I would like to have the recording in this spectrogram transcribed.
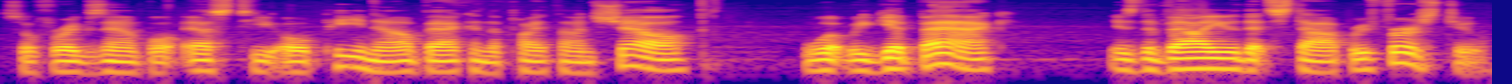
so for example stop now back in the Python shell, what we get back is the value that stop refers to.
